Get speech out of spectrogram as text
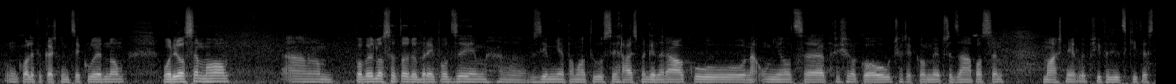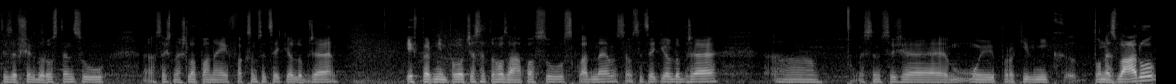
v tom kvalifikačním cyklu jednom. Odjel jsem ho, Povedlo se to dobrý podzim. V zimě, pamatuju si, hráli jsme generálku na umělce, přišel kouč, řekl mi před zápasem, máš nejlepší fyzické testy ze všech dorostenců, seš našlapaný, fakt jsem se cítil dobře. I v prvním poločase toho zápasu s Kladnem jsem se cítil dobře. Myslím si, že můj protivník to nezvládl,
